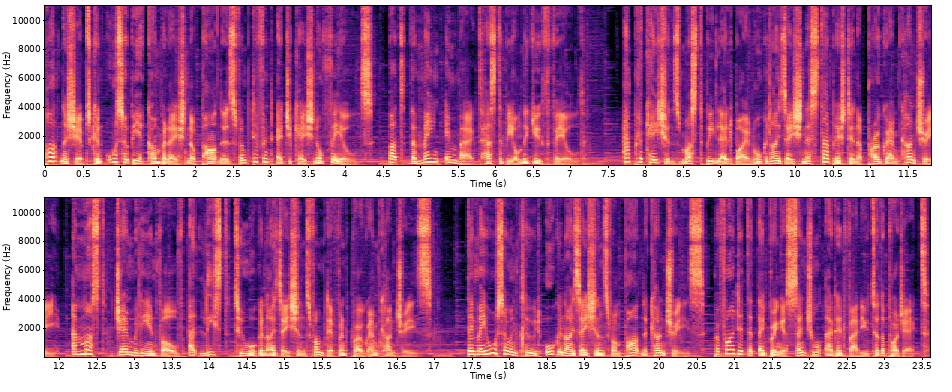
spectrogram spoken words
Partnerships can also be a combination of partners from different educational fields, but the main impact has to be on the youth field. Applications must be led by an organization established in a program country and must generally involve at least two organizations from different program countries. They may also include organizations from partner countries, provided that they bring essential added value to the project.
